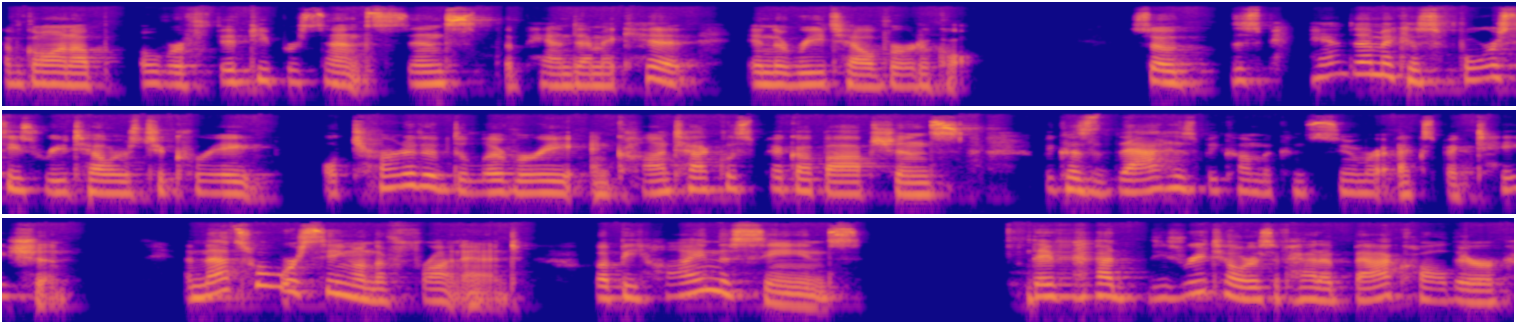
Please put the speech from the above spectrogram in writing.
have gone up over 50% since the pandemic hit in the retail vertical. So, this pandemic has forced these retailers to create alternative delivery and contactless pickup options because that has become a consumer expectation. And that's what we're seeing on the front end. But behind the scenes, they've had these retailers have had to backhaul their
